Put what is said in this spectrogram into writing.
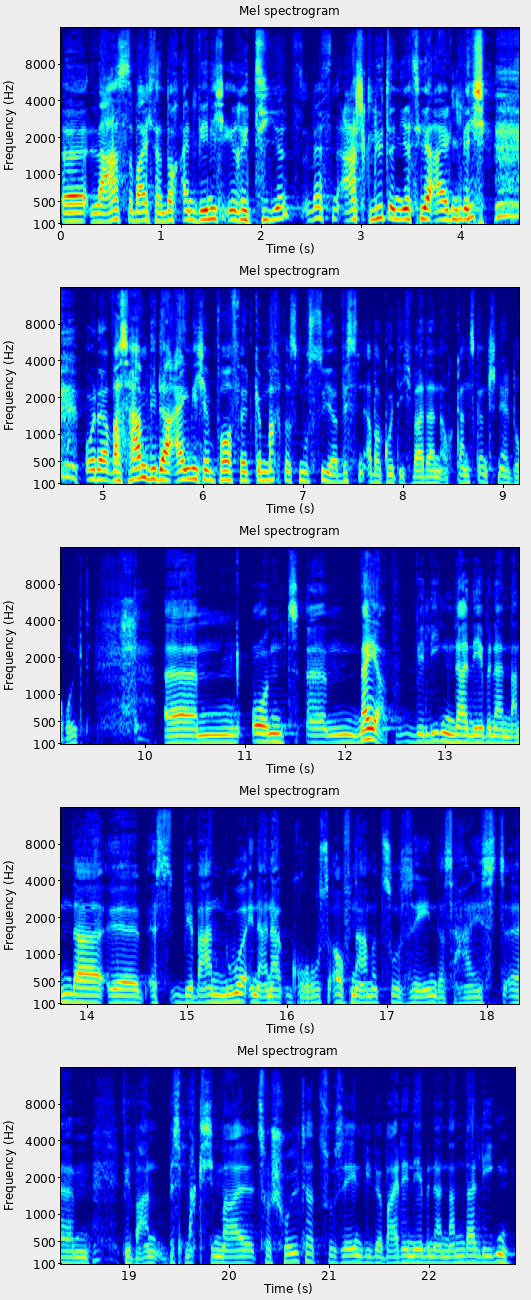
äh, las, war ich dann doch ein wenig irritiert. Wessen Arsch glüht denn jetzt hier eigentlich? Oder was haben die da eigentlich im Vorfeld gemacht? Das musst du ja wissen. Aber gut, ich war dann auch ganz, ganz schnell beruhigt. Ähm, und ähm, naja, wir liegen da nebeneinander. Äh, es, wir waren nur in einer Großaufnahme zu sehen. Das heißt, ähm, wir waren bis maximal zur Schulter zu sehen, wie wir beide nebeneinander liegen.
